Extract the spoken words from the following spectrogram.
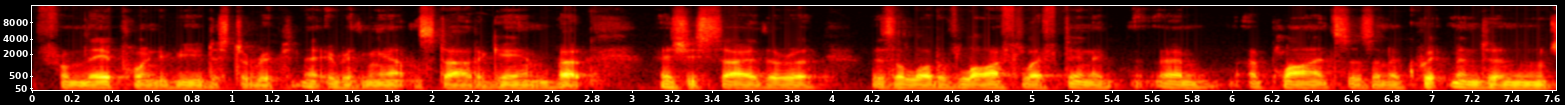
from their point of view just to rip everything out and start again. But as you say, there are, there's a lot of life left in um, appliances and equipment and,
